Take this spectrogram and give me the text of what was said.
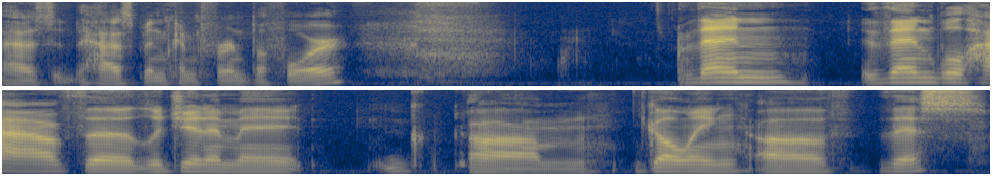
as it has been confirmed before, then then we'll have the legitimate um, going of this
